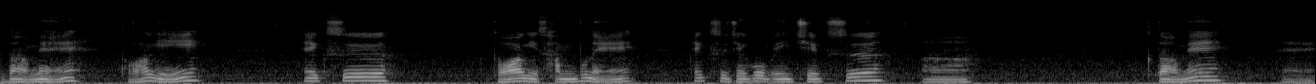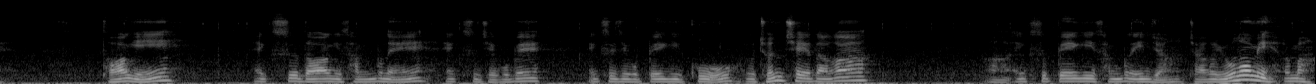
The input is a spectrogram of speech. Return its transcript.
그 다음에 더하기 x 더하기 3분의 x 제곱 hx 어, 그 다음에 예, 더하기 x 더하기 3분의 x 제곱에 x제곱 빼기 9, 요 전체에다가 아, x 빼기 3분의 1이죠. 자, 그럼 요 놈이 얼마?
